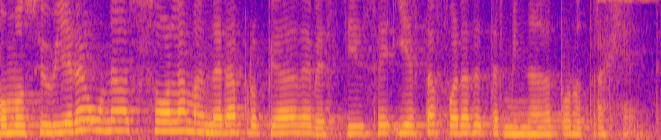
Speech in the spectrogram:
como si hubiera una sola manera apropiada de vestirse y esta fuera determinada por otra gente.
